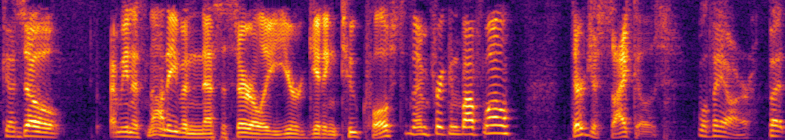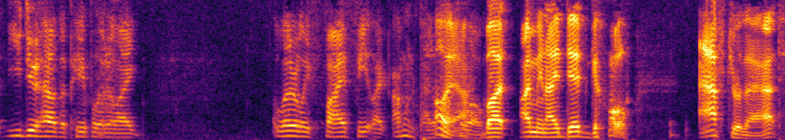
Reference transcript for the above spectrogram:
Good. So, I mean, it's not even necessarily you're getting too close to them freaking buffalo. They're just psychos. well, they are, but you do have the people that are like literally five feet. Like I'm gonna pet a Oh buffalo. yeah, but I mean, I did go after that.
